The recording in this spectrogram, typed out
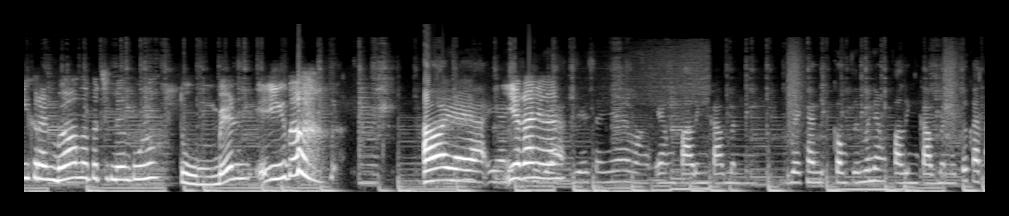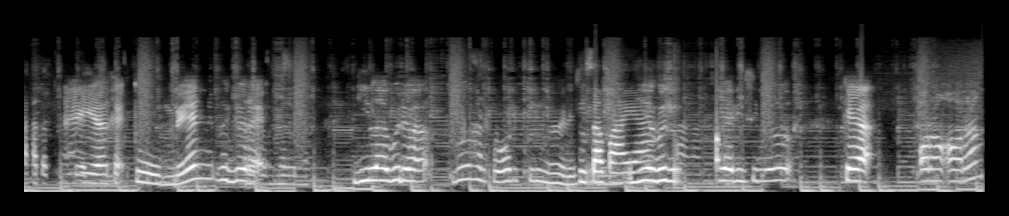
ih keren banget dapat 90 tumben. Itu oh iya iya iya. Iya kan iya kan? biasanya emang yang paling common backhand compliment yang paling common itu kata-kata tumben. Iya kayak tumben itu gue kayak gila gue udah gue hardworking. Nih susah payah. Iya gue ya di sini lu kayak orang-orang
